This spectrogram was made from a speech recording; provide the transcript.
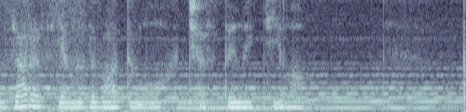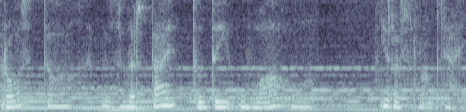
Зараз я називатиму частини тіла. Просто звертай туди увагу і розслабляй.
